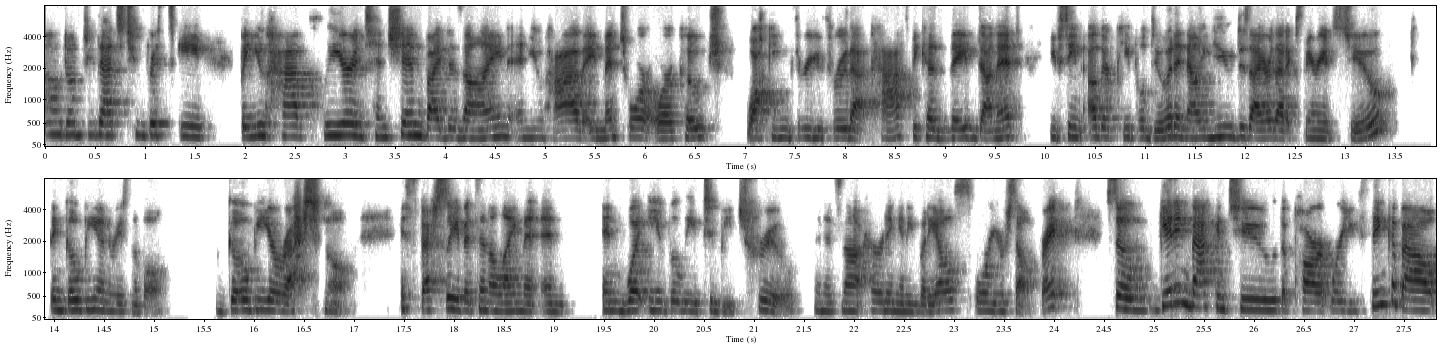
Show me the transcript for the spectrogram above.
oh, don't do that, it's too risky. But you have clear intention by design and you have a mentor or a coach walking through you through that path because they've done it. You've seen other people do it and now you desire that experience too. Then go be unreasonable. Go be irrational, especially if it's in alignment and and what you believe to be true and it's not hurting anybody else or yourself, right? So, getting back into the part where you think about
